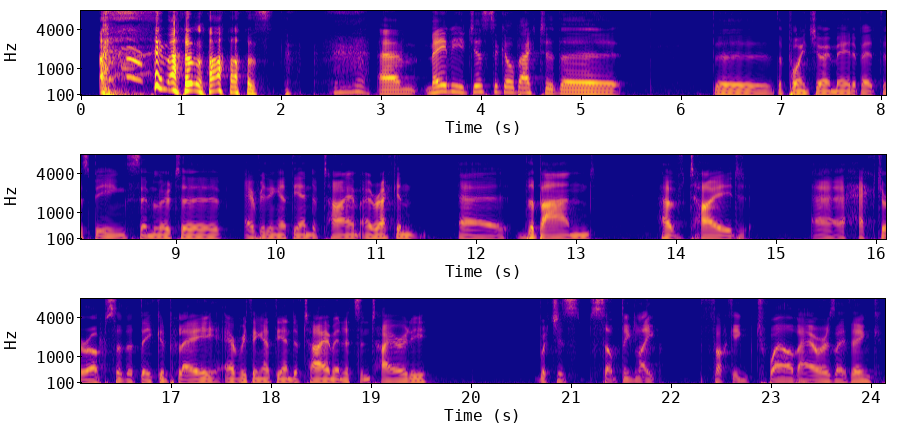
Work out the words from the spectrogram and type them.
I'm at a loss. Um, maybe just to go back to the the the point Joey made about this being similar to everything at the end of time. I reckon uh, the band have tied uh, Hector up so that they could play everything at the end of time in its entirety, which is something like fucking twelve hours, I think,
